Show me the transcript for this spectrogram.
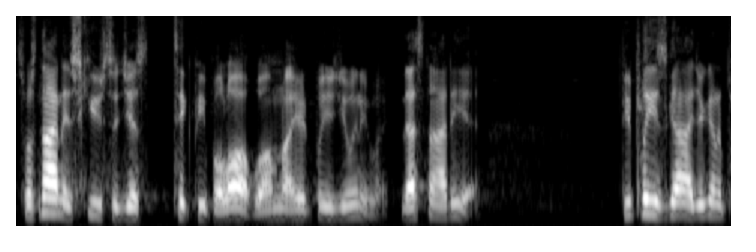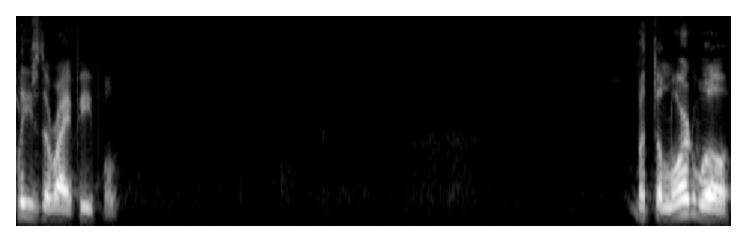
So it's not an excuse to just tick people off. Well, I'm not here to please you anyway. That's not it. If you please God, you're going to please the right people. But the Lord will,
